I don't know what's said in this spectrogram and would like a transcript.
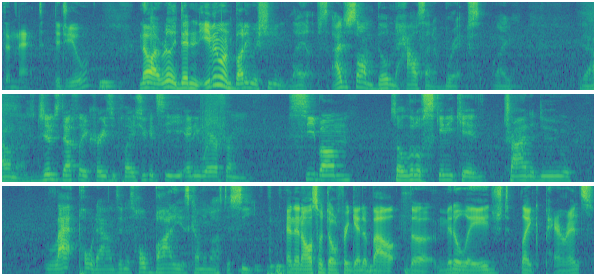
the net. Did you? No, I really didn't. Even when Buddy was shooting layups, I just saw him building a house out of bricks. Like, yeah, I don't know. The gym's definitely a crazy place. You can see anywhere from C-bum to a little skinny kid trying to do lat pull downs, and his whole body is coming off the seat. And then also don't forget about the middle-aged like parents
